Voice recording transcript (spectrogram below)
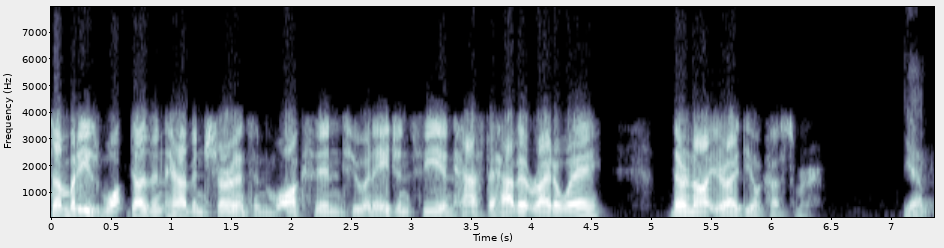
somebody's wa- doesn't have insurance and walks into an agency and has to have it right away, they're not your ideal customer. Yep.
